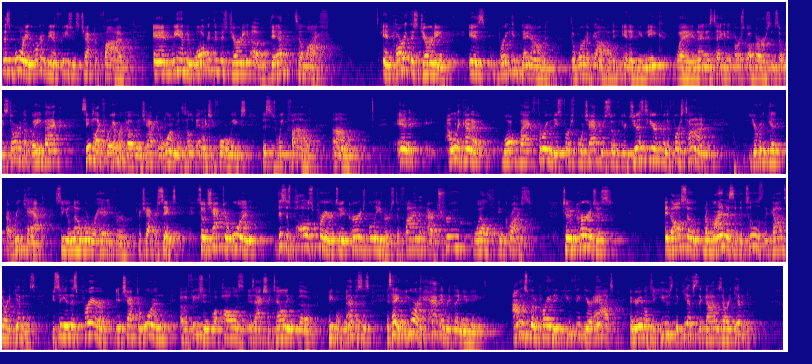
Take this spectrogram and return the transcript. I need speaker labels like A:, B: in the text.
A: this morning we're going to be in Ephesians chapter 5, and we have been walking through this journey of death to life. And part of this journey is breaking down the Word of God in a unique way, and that is taking it verse by verse. And so we started way back, seems like forever ago in chapter 1, but there's only been actually four weeks. This is week 5. Um, and I want to kind of walk back through these first four chapters. So if you're just here for the first time, you're going to get a recap so you'll know where we're headed for, for chapter 6. So, chapter 1, this is Paul's prayer to encourage believers to find our true wealth in Christ, to encourage us and also remind us of the tools that God's already given us. You see, in this prayer in chapter 1 of Ephesians, what Paul is, is actually telling the people from Ephesus is hey, you already have everything you need. I'm just going to pray that you figure it out and you're able to use the gifts that God has already given you.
